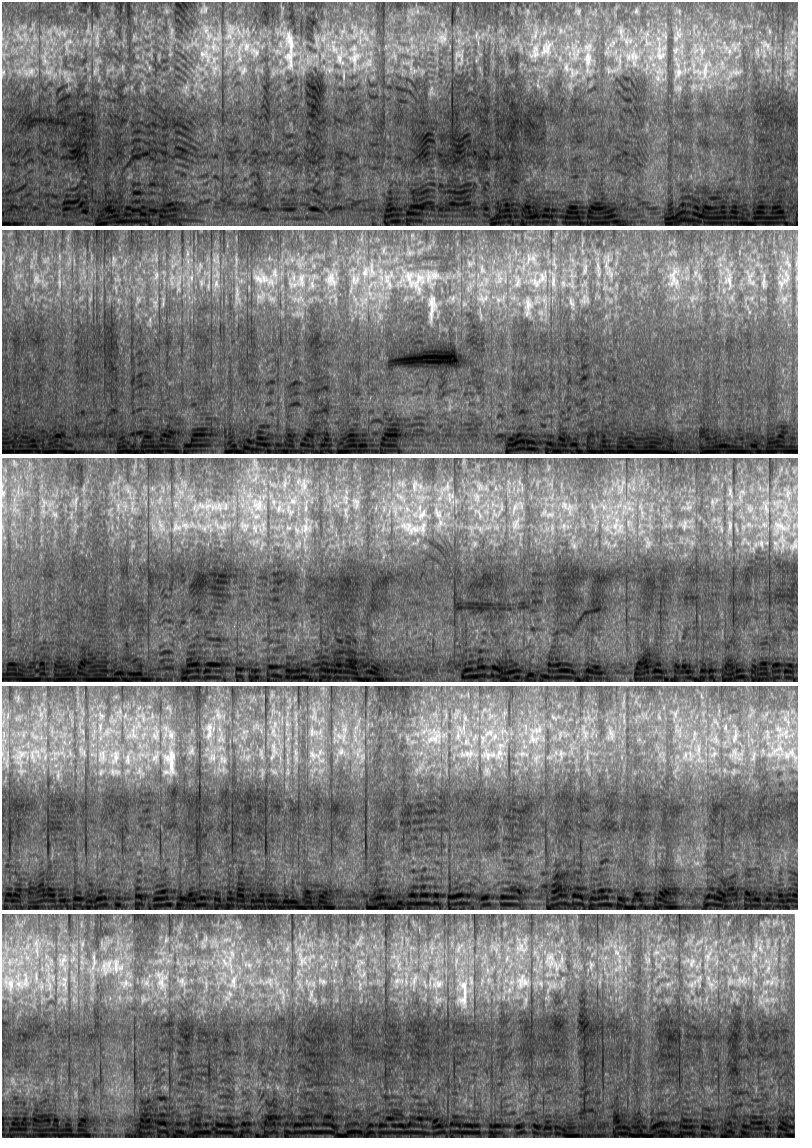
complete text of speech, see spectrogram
ग्राउंड नंबर चार. पंच मॅच चालू करून द्यायचा आहे. विलंब लावण्याचा मित्रांनो सहकार्य घडा ही स्पर्धा आपल्या हौशी मौशीसाठी आपल्या खेळाडूंच्या खेळाडूंसाठी स्थापन केली गेली आहे. आगरी माती सेवा मंडळ रहा तालुका आयोजित मग तो प्रीतम कुमरुस्कर गण असेल. किंवा मग रोजित माये असेल यावेळेस सलाईसाठी प्रणित रटाटे आपल्याला पाहायला मिळतो. बघूया कितपत गुणांची लढत त्याच्या माध्यमातून केली जाते. जर्सी क्रमांक दोन एक फारदार जणांचे शस्त्र या रोहा तालुक्यामधून आपल्याला पाहायला मिळतं. सात एक समीकरण असेल सात गड्यांना झूज करावं या मैदानी उतरे एक गडी. आणि विजय करतो खुश नाडतो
